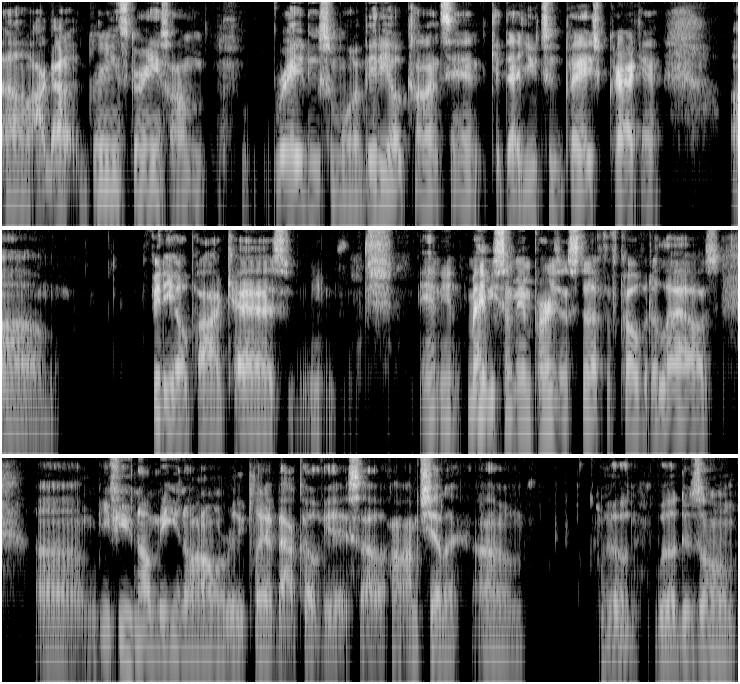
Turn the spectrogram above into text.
Uh, I got a green screen, so I'm ready to do some more video content, get that YouTube page cracking, um, video podcast, and, and maybe some in person stuff if COVID allows. Um, if you know me, you know I don't really play about COVID, so I'm chilling. Um, we'll we'll do Zoom.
